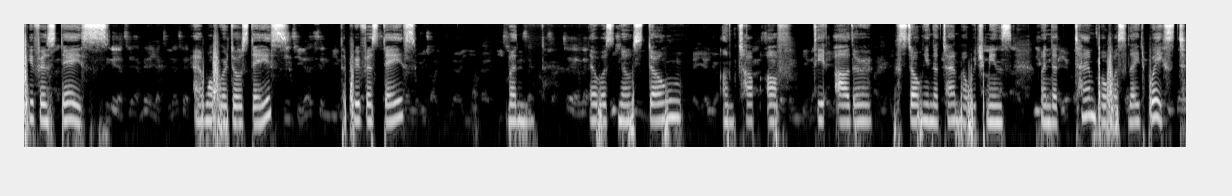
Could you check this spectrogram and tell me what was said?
previous days. And what were those days? The previous days when there was no stone on top of the other stone in the temple, which means when the temple was laid waste,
